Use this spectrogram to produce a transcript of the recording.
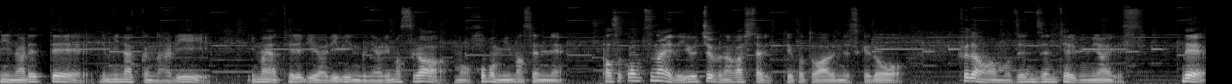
に慣れて、で見なくなり、今やテレビはリビングにありますが、もうほぼ見ませんね。パソコンつないで YouTube 流したりっていうことはあるんですけど、普段はもう全然テレビ見ないです。で、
